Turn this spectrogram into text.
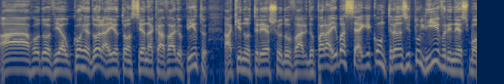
A rodovia, o corredor Ayrton Senna Cavalho Pinto, aqui no trecho do Vale do Paraíba, segue com trânsito livre neste momento.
